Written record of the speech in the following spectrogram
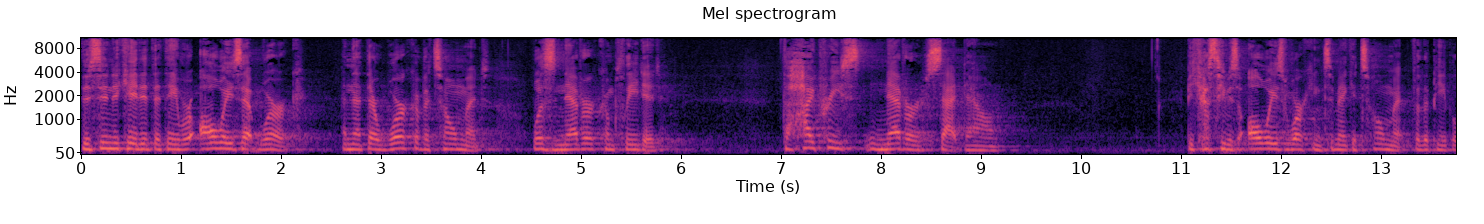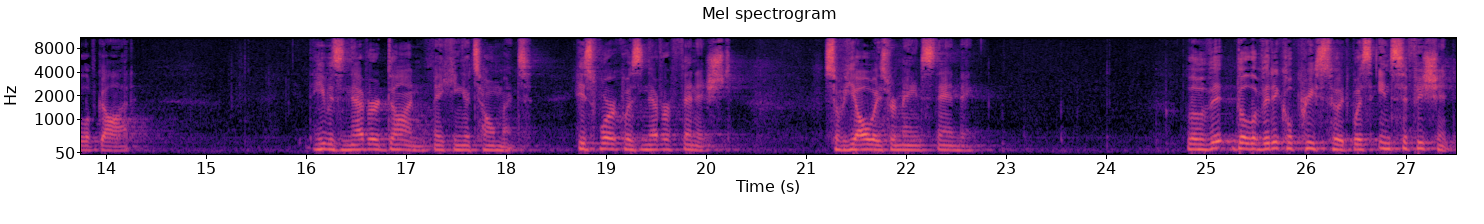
This indicated that they were always at work and that their work of atonement was never completed. The high priest never sat down because he was always working to make atonement for the people of God. He was never done making atonement, his work was never finished, so he always remained standing. Levit- the Levitical priesthood was insufficient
